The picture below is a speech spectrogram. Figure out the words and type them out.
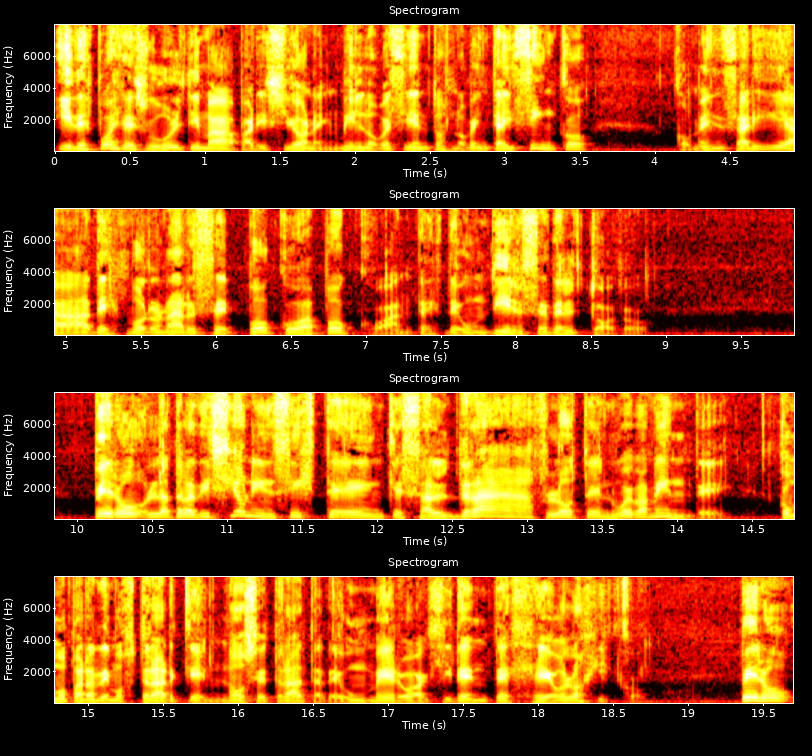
y después de su última aparición en 1995, comenzaría a desmoronarse poco a poco antes de hundirse del todo. Pero la tradición insiste en que saldrá a flote nuevamente, como para demostrar que no se trata de un mero accidente geológico. Pero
